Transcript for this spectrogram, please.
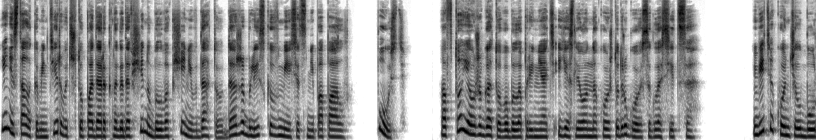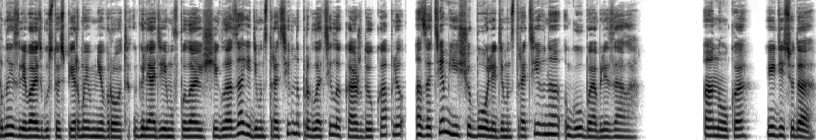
Я не стала комментировать, что подарок на годовщину был вообще не в дату, даже близко в месяц не попал. Пусть. Авто я уже готова была принять, если он на кое-что другое согласится. Витя кончил бурно, изливаясь густой спермой мне в рот. Глядя ему в пылающие глаза, я демонстративно проглотила каждую каплю, а затем еще более демонстративно губы облизала. «А ну-ка, иди сюда»,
